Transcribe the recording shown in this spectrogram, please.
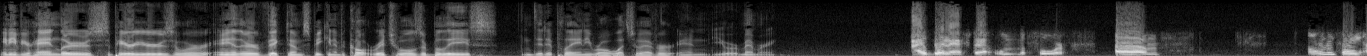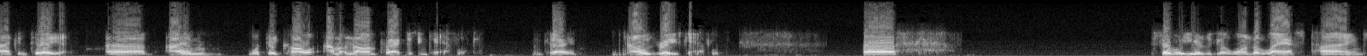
any of your handlers, superiors, or any other victims speaking of occult rituals or beliefs? Did it play any role whatsoever in your memory? I've been asked that one before. Um, only thing I can tell you, uh, I'm what they call I'm a non-practicing Catholic. Okay, I was raised Catholic. Uh, several years ago, one of the last times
